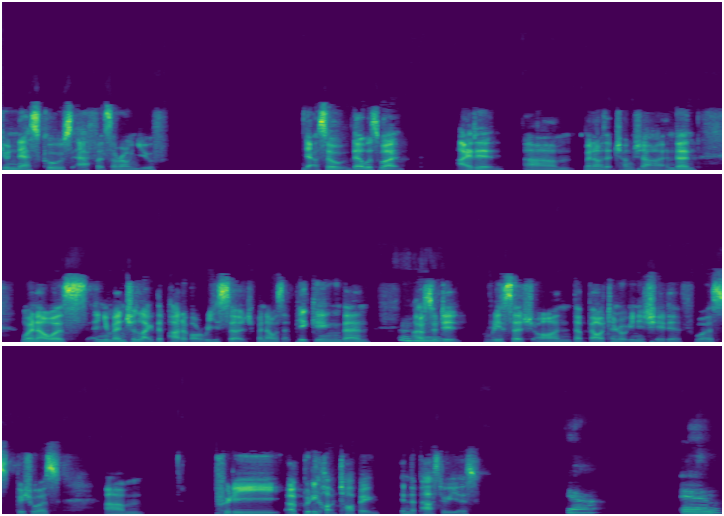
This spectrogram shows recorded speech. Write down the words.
UNESCO's efforts around youth. Yeah, so that was what I did um, when I was at Changsha. And then when I was, and you mentioned like the part of our research when I was at Peking, then I also Mhm. did research on the Belt and Road Initiative, was which was um, pretty a pretty hot topic in the past few years. Yeah. And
